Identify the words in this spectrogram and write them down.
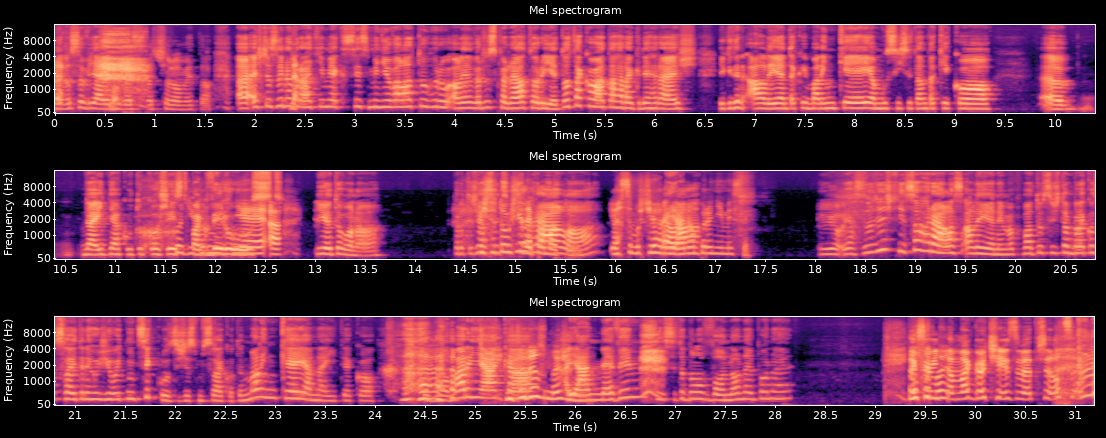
Ne, to jsem viděla jednu věc, stačilo mi to. A ještě se jenom vrátím, jak jsi zmiňovala tu hru Alien vs Predator. Je to taková ta hra, kde hraješ, jak je ten alien, takový malinký a musíš si tam tak jako uh, najít nějakou tu kořist, Chodit pak virus. a- Je to ona. Protože Víš, já co, to už si nepamatuju. Já jsem určitě hrála já- jenom první misi. Jo, já jsem totiž něco hrála s Alienem a pamatuju si, že tam byl jako celý ten jeho životní cyklus, že jsem musela jako ten malinký a najít jako toho mariňáka. Je to dost a já nevím, jestli to bylo ono nebo ne. Já jsem Takový mož... tamagotchi s vetřelcem.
